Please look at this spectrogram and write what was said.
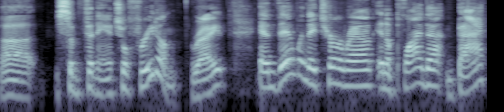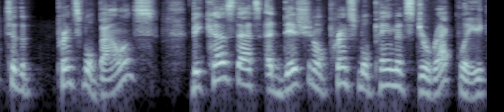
uh, some financial freedom, right? And then when they turn around and apply that back to the principal balance, because that's additional principal payments directly,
